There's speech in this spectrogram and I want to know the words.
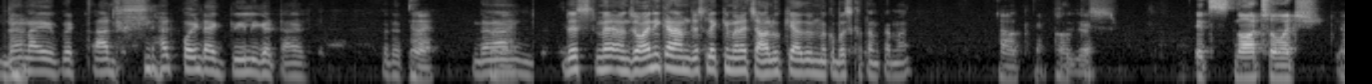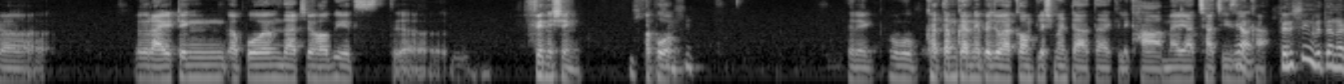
then I at that point I really get tired with it then I just मैं एंजॉय नहीं कर रहा हूँ जस्ट लाइक कि मैंने चालू किया तो मेरे को बस खत्म करना है। Okay okay It's not so much uh, writing a poem that's your hobby. It's uh, finishing a poem. Like वो खत्म करने पे जो accomplishment आता है कि like हाँ मैं ये अच्छा चीज yeah लिखा. finishing within a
